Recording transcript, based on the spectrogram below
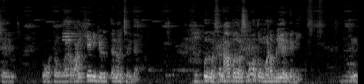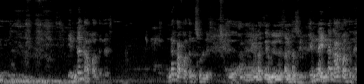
சரி. ஒருத்தவங்க வா- வாழ்க்கையே நீ கெடுத்தேன்னு வச்சிருக்க முப்பது வருஷம் நாற்பது வருஷமா ஒருத்தவங்க உடம்புலயே இருக்க நீ? என்ன காப்பாத்துன? என்ன காப்பாத்துன சொல்லு. எல்லாத்தையும் என்ன என்ன காப்பாத்துன?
